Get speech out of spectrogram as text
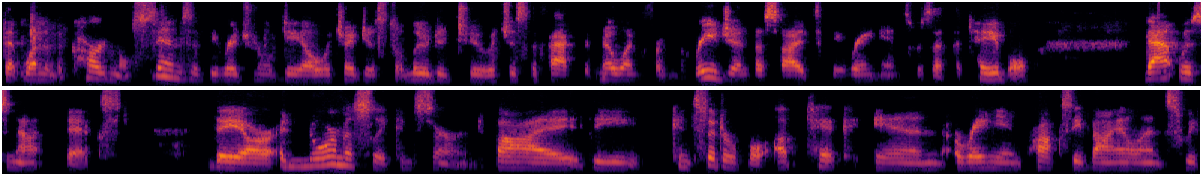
that one of the cardinal sins of the original deal, which I just alluded to, which is the fact that no one from the region besides the Iranians was at the table, that was not fixed. They are enormously concerned by the considerable uptick in Iranian proxy violence. We've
